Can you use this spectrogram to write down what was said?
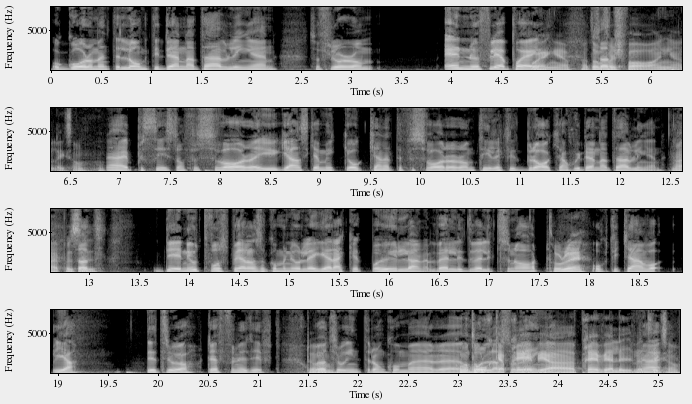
och går de inte långt i denna tävlingen så förlorar de ännu fler poäng. Poäng, ja. Att de Så att- försvarar inga liksom. Nej precis, de försvarar ju ganska mycket och kan inte försvara dem tillräckligt bra kanske i denna tävlingen. Nej, Så precis. att det är nog två spelare som kommer nog lägga racket på hyllan väldigt, väldigt snart. Tror du det? Och det kan vara, ja, det tror jag definitivt. De Och jag tror inte de kommer, eh, kommer inte hålla orka så länge. previa, previa livet Nej. liksom.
